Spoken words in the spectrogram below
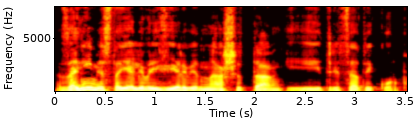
За ними стояли в резерве наши танки и 30-й корпус.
